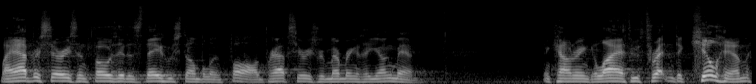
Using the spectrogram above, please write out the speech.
my adversaries and foes, it is they who stumble and fall. And perhaps here he's remembering as a young man, encountering Goliath who threatened to kill him,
